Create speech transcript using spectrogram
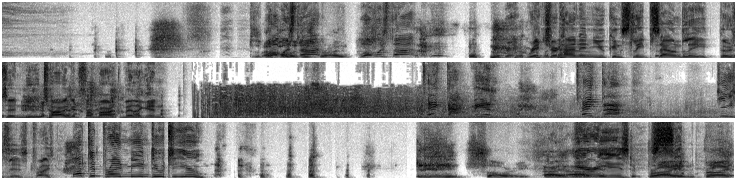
What was that? Brian. What was that? Ri- Richard Hannon, you can sleep soundly. There's a new target for Mark Milligan. Meehan! Take that! Jesus Christ. What did Brian Meehan do to you? Sorry, I, I- he uh, is, Brian. Brian,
